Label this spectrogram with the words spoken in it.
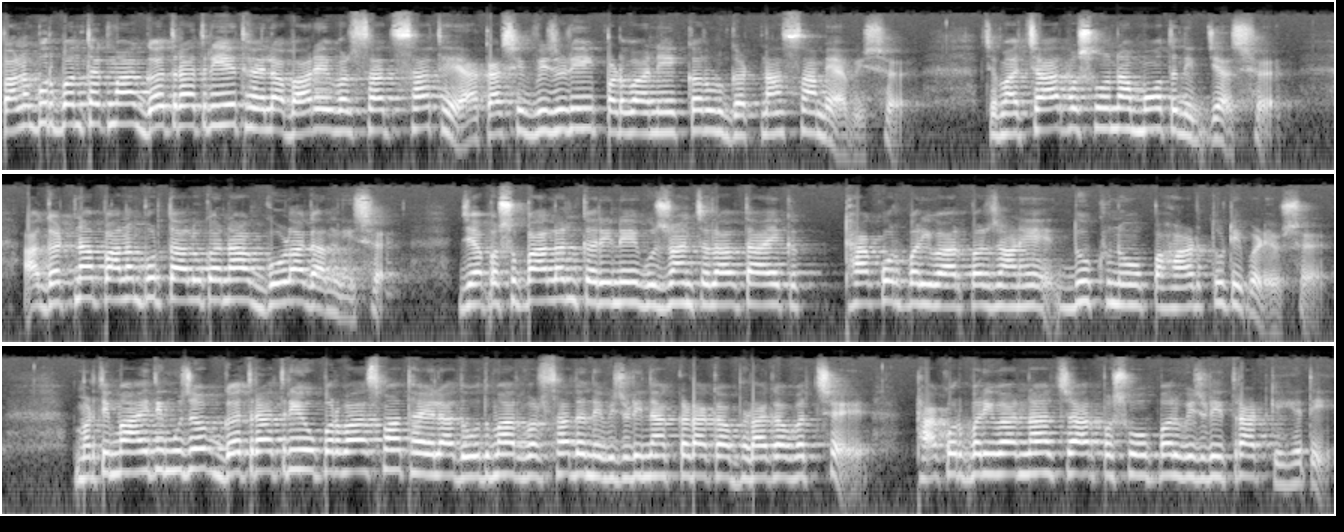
પાલનપુર પંથકમાં ગત રાત્રિએ થયેલા ભારે વરસાદ સાથે આકાશી વીજળી પડવાની કરુણ ઘટના સામે આવી છે, જેમાં ચાર પશુઓના મોત નીપજ્યા છે. આ ઘટના પાલનપુર તાલુકાના ગોળા ગામની છે, જ્યાં પશુપાલન કરીને ગુજરાન ચલાવતા એક ઠાકોર પરિવાર પર જાણે દુઃખનો પહાડ તૂટી પડ્યો છે. મળતી માહિતી મુજબ, ગત રાત્રિએ ઉપરવાસમાં થયેલા ધોધમાર વરસાદ અને વીજળીના કડાકા ભડાકા વચ્ચે ઠાકોર પરિવારના ચાર પશુઓ પર વીજળી ત્રાટકી હતી.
